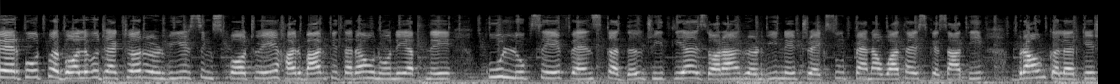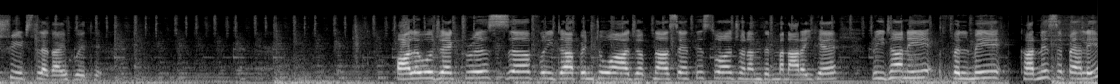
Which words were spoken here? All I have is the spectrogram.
एयरपोर्ट पर Bollywood actor Ranveer Singh spot हुए हर बार की तरह उन्होंने अपने कूल लुक से फैंस का दिल जीत लिया। इस दौरान रणवीर ने ट्रैक सूट पहना हुआ था। इसके साथ ही ब्राउन कलर के शेड्स लगाए हुए थे। हॉलीवुड एक्ट्रेस फ्रीडा पिंटो आज अपना सैंतीसवां जन्मदिन मना रही है। फ्रीडा ने फ़िल्में करने से पहले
